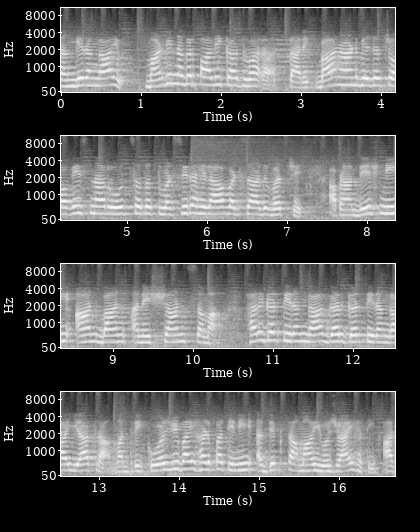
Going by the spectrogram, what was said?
રંગે રંગાયું માંડવી નગરપાલિકા દ્વારા તારીખ બાર આઠ બે હજાર ચોવીસના રોજ સતત વરસી રહેલા વરસાદ વચ્ચે આપણા દેશની આન બાન અને શાન સમા હર ઘર તિરંગા ઘર ઘર તિરંગા યાત્રા મંત્રી કુંવરજીભાઈ હળપતિની અધ્યક્ષતામાં યોજાઈ હતી. આ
